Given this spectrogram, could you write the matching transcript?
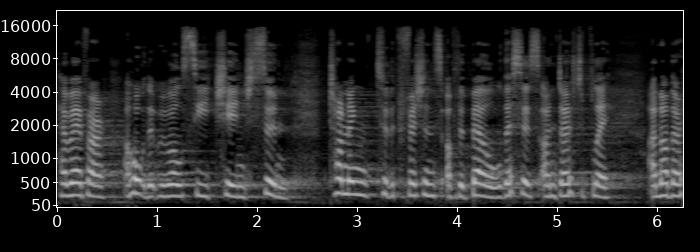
However, I hope that we will see change soon. Turning to the provisions of the bill, this is undoubtedly another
